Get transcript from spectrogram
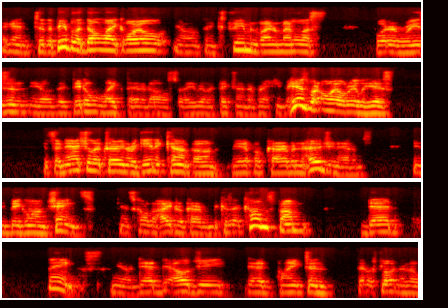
again to the people that don't like oil, you know, the extreme environmentalists, whatever reason, you know, they, they don't like that at all. So they really pick on the fracking. But here's what oil really is. It's a naturally occurring organic compound made up of carbon and hydrogen atoms in big long chains. And it's called a hydrocarbon because it comes from dead things, you know, dead algae, dead plankton that was floating in the,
